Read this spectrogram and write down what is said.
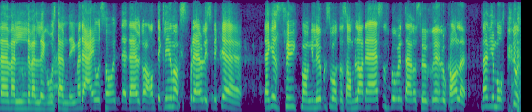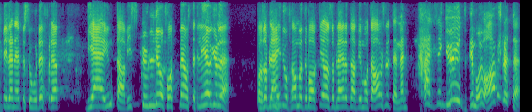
det, er, veldig veldig god stemning. Men det er jo, så, det, er jo sånn antiklimaks. For det er jo liksom ikke det er ikke sykt mange Liverpool-supportere samla. Det er jeg som går rundt her og surrer i lokalet. Men vi måtte jo spille en episode, fordi at vi er ynta. Vi skulle jo fått med oss dette Livergullet. Og så ble det jo fram og tilbake, og så ble det til at vi måtte avslutte. Men herregud, vi må jo avslutte!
